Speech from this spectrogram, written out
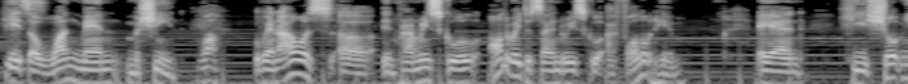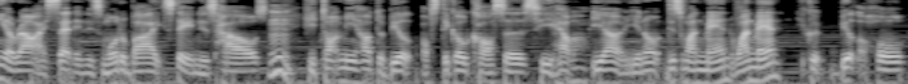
He is a one-man machine. Wow. When I was uh, in primary school, all the way to secondary school, I followed him, and he showed me around. I sat in his motorbike, stayed in his house. He taught me how to build obstacle courses. He helped, yeah, you know, this one man, one man, he could build a whole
